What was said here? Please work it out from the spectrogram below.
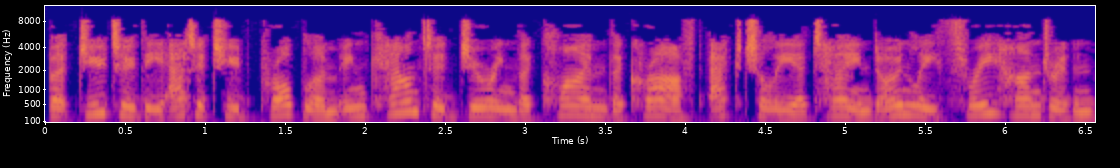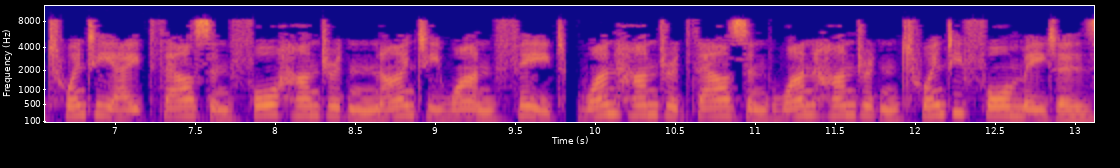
but due to the attitude problem encountered during the climb the craft actually attained only 328,491 feet 100,124 meters.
